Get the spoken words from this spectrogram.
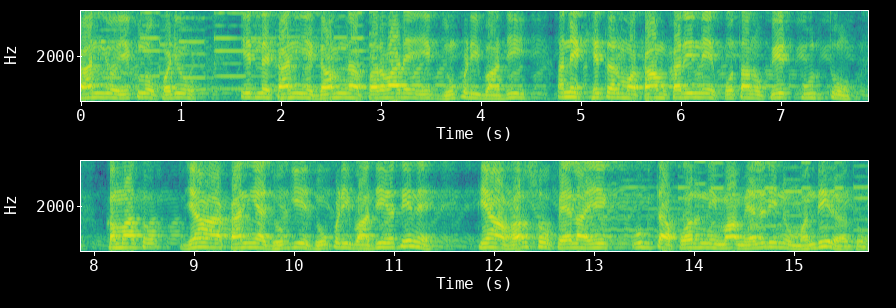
કાનિયો એકલો પડ્યો, એટલે કાનીએ ગામના પરવાડે એક ઝૂંપડી બાંધી અને ખેતરમાં કામ કરીને પોતાનું પેટ પૂરતું કમાતો. જ્યાં આ કાનિયા જોગીએ ઝૂંપડી બાંધી હતી ને ત્યાં વર્ષો પહેલા એક ઉગતા પોરની માં મેલડીનું મંદિર હતું.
